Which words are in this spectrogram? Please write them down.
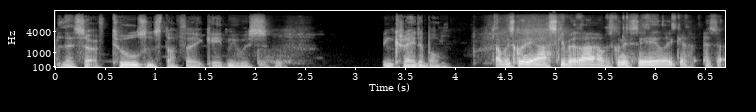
the sort of tools and stuff that it gave me was mm-hmm. incredible. I was going to ask you about that. I was going to say like is, it,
